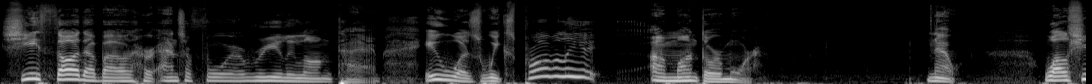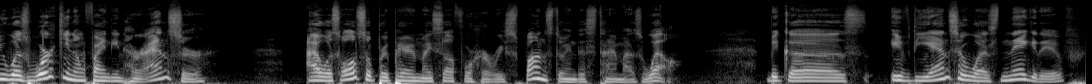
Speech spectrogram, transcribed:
She thought about her answer for a really long time. It was weeks, probably a month or more. Now, while she was working on finding her answer, I was also preparing myself for her response during this time as well. Because if the answer was negative,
